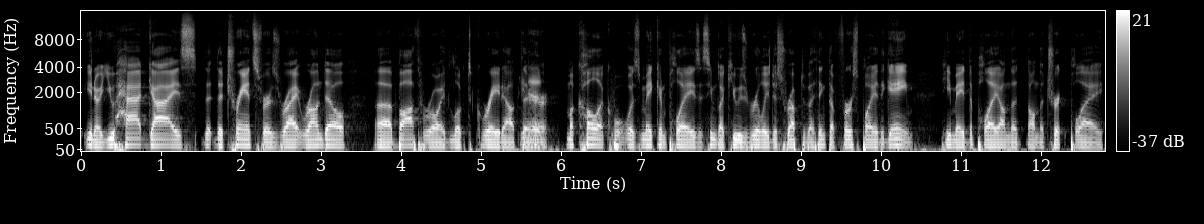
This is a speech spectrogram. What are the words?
you know, you had guys the, the transfers right. Rondell uh, Bothroyd looked great out He there. did. McCullough was making plays. It seemed like he was really disruptive. I think the first play of the game, he made the play on the on the trick play.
